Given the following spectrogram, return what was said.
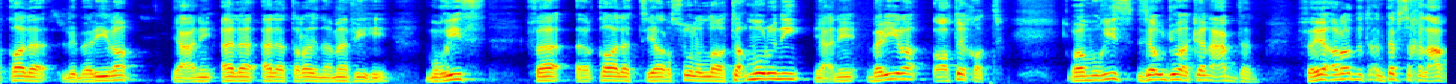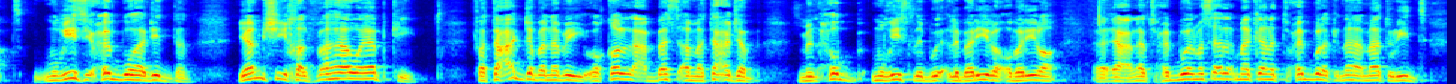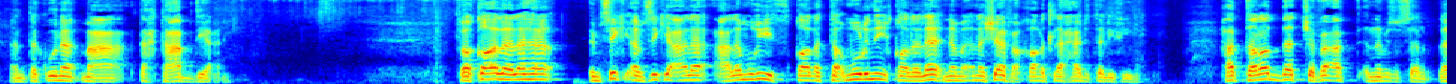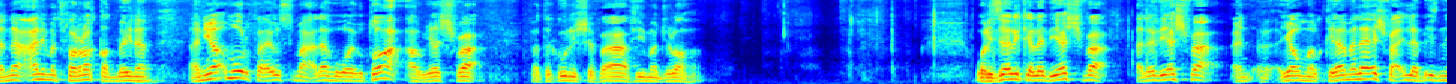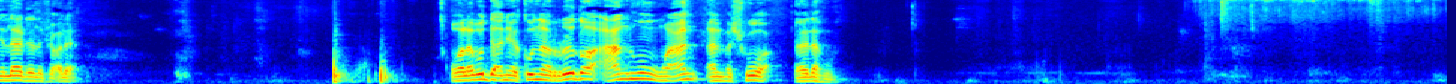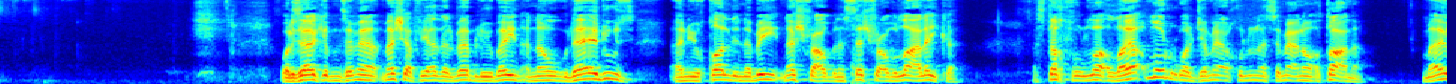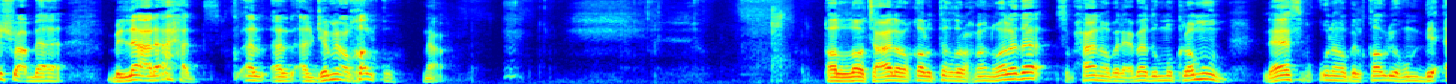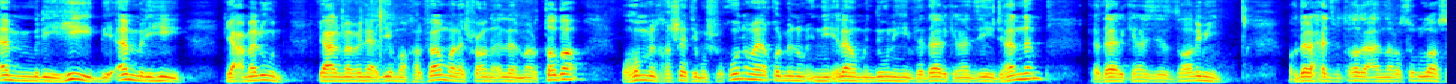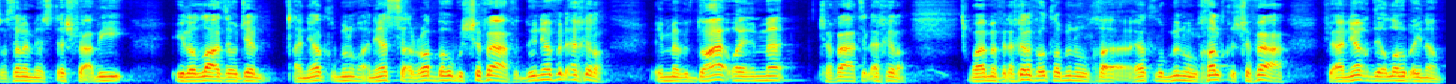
قال لبريرة يعني ألا, ألا ترين ما فيه مغيث؟ فقالت يا رسول الله تأمرني؟ يعني بريرة اعتقت ومغيث زوجها كان عبدا فهي أرادت أن تفسخ العقد. مغيث يحبها جدا يمشي خلفها ويبكي. فتعجب النبي وقال العباس أما تعجب من حب مغيث لبريرة؟ وبريرة آه، يعني لا تحبه المسألة ما كانت تحبه لكنها ما تريد أن تكون مع تحت عبد يعني. فقال لها امسكي امسكي على على مغيث. قالت تأمرني؟ قال لا إنما أنا شافع. قالت لا حاجة لي فيه. حتى ردت شفاعة النبي صلى الله عليه وسلم. لأنها علمت فرقت بين أن يأمر فيسمع له ويطاع أو يشفع فتكون الشفاعة في مجراها. ولذلك الذي يشفع الذي يشفع يوم القيامة لا يشفع إلا بإذن الله جل في علاه. ولا بد أن يكون الرضا عنه وعن المشفوع له. ولذلك ابن تيمية مشى في هذا الباب ليبين أنه لا يجوز أن يقال للنبي نشفع بنستشفع بالله عليك. أستغفر الله الله يأمر والجميع يقولون سمعنا وأطعنا. ما يشفع بالله على أحد الجميع خلقه. نعم. قال الله تعالى وقالوا اتخذ الرحمن ولدا سبحانه بل عباد مكرمون لا يسبقونه بالقول وهم بأمره بأمره يعملون. يعلم ما بين أيديهم وخلفهم ولا يشفعون إلا ما ارتضى وهم من خشيته مشفقون وما يقول منهم إني إله من دونه فذلك نجزيه جهنم كذلك نجزي الظالمين. وده الحديث متقاضى أن رسول الله صلى الله عليه وسلم يستشفع به إلى الله عز وجل أن يطلب منه أن يسأل ربه بالشفاعة في الدنيا وفي الآخرة إما بالدعاء وإما شفاعة الآخرة. وأما في الآخرة فيطلب منه يطلب منه الخلق الشفاعة في أن يقضي الله بينهم.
